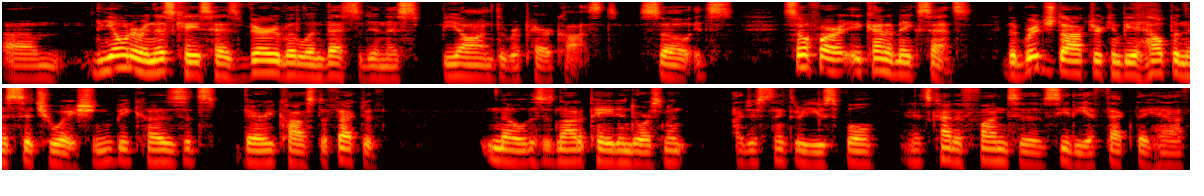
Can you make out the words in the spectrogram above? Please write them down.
Um, the owner in this case has very little invested in this beyond the repair cost. So it's so far it kind of makes sense. The bridge doctor can be a help in this situation because it's very cost effective. No, this is not a paid endorsement. I just think they're useful and it's kind of fun to see the effect they have.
